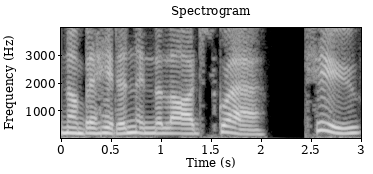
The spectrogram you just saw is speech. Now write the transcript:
Number hidden in the large square 2.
